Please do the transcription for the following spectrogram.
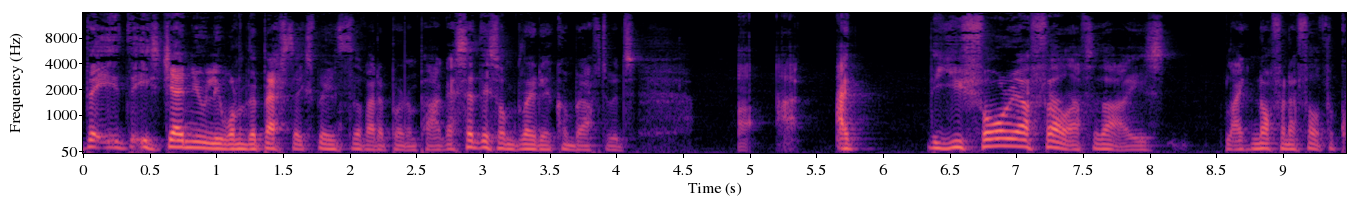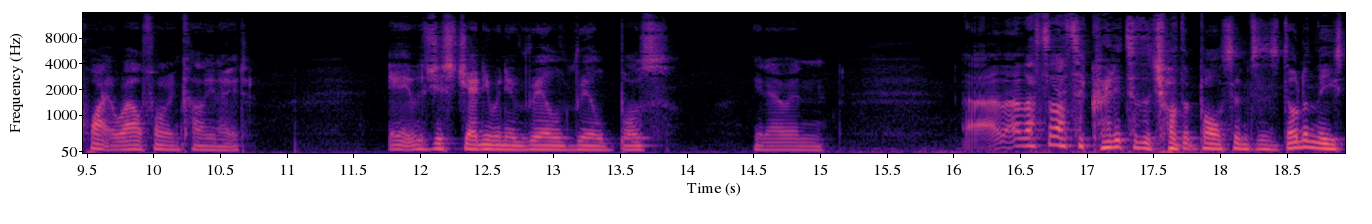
that he's genuinely one of the best experiences I've had at Brunton Park. I said this on Radio Cumbria afterwards. I, I, I, the euphoria I felt after that is like nothing I felt for quite a while following Cal United it was just genuinely real, real buzz, you know, and uh, that's that's a credit to the job that Paul Simpson's done and these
